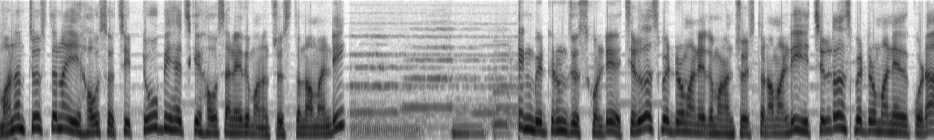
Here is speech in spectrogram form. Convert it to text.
మనం చూస్తున్న ఈ హౌస్ వచ్చి టూ బిహెచ్కే హౌస్ అనేది మనం చూస్తున్నామండి. బెడ్రూమ్ చూసుకుంటే చిల్డ్రన్స్ బెడ్రూమ్ అనేది మనం చూస్తున్నామండి. ఈ చిల్డ్రన్స్ బెడ్రూమ్ అనేది కూడా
